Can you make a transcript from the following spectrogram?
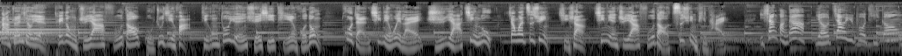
大专校院推动职涯辅导补助计划，提供多元学习体验活动，拓展青年未来职涯进路。相关资讯请上青年职涯辅导资讯平台。以上广告由教育部提供。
